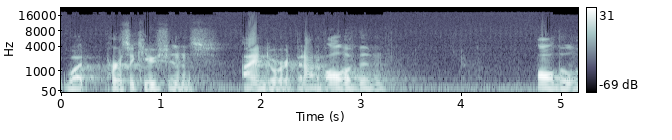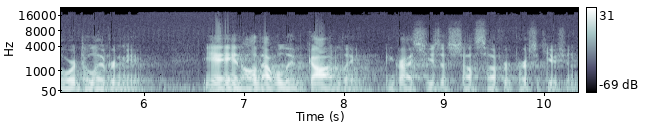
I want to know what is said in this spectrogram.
What persecutions I endured, but out of all of them, all the Lord delivered me. Yea, and all that will live godly in Christ Jesus shall suffer persecution.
